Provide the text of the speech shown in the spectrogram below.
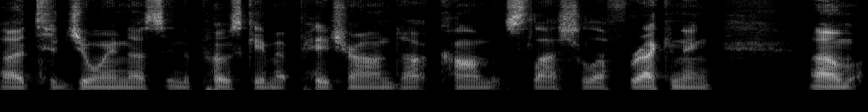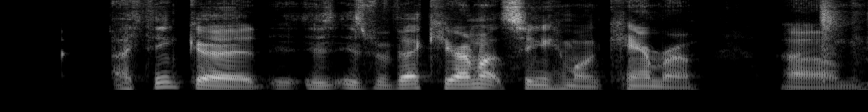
uh, to join us in the post game at patreon.com slash left reckoning. Um, I think uh, is, is Vivek here? I'm not seeing him on camera. Um,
